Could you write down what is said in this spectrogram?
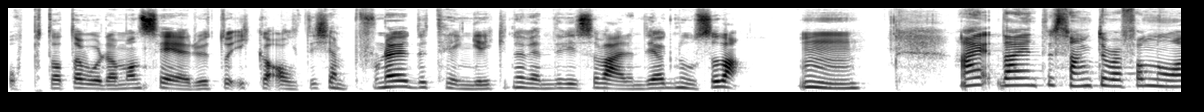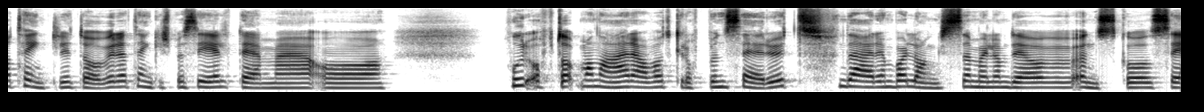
opptatt av hvordan man ser ut, og ikke alltid kjempefornøyd. Det trenger ikke nødvendigvis å være en diagnose, da. Mm. Nei, det er interessant i hvert fall noe å tenke litt over. Jeg tenker spesielt det med å hvor opptatt man er av at kroppen ser ut. Det er en balanse mellom det å ønske å se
